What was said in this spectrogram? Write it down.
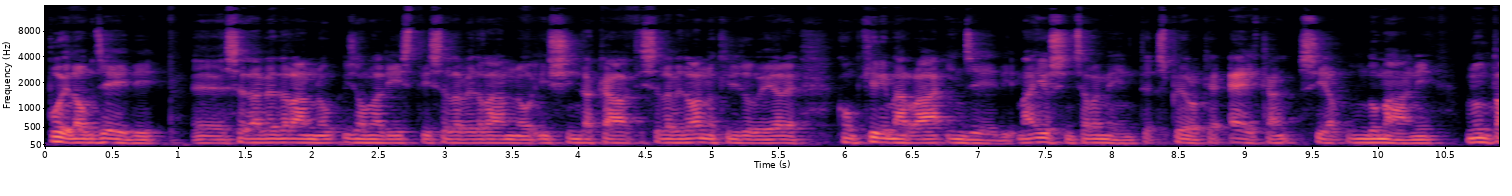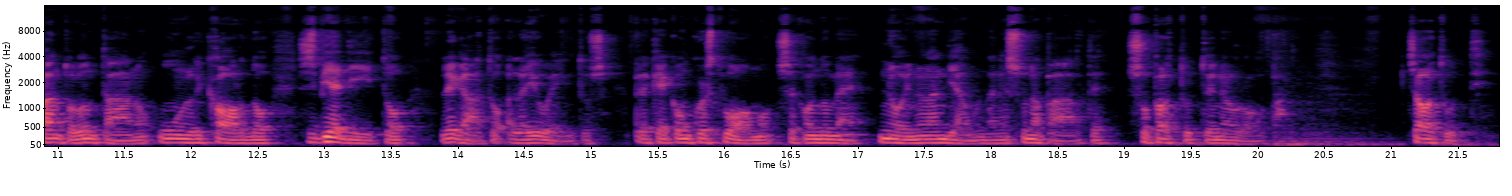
Poi la Jedi eh, se la vedranno i giornalisti, se la vedranno i sindacati, se la vedranno chi di dovere, con chi rimarrà in Jedi. Ma io sinceramente spero che Elkan sia un domani, non tanto lontano, un ricordo sbiadito legato alla Juventus. perché con quest'uomo, secondo me, noi non andiamo da nessuna parte, soprattutto in Europa. Ciao a tutti.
